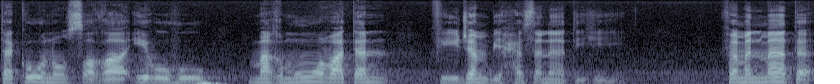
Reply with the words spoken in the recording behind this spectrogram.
تكون صغائره مغمورة في جنب حسناته. فمن مات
